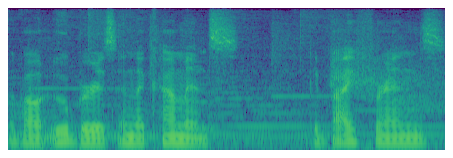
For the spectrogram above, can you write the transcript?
about Ubers in the comments. Goodbye friends.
